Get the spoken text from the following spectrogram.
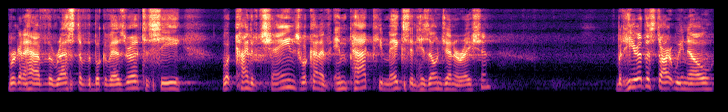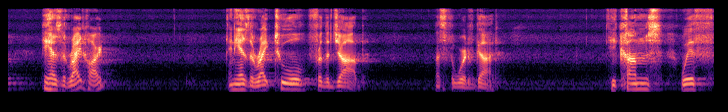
We're going to have the rest of the book of Ezra to see what kind of change, what kind of impact he makes in his own generation. But here at the start, we know he has the right heart and he has the right tool for the job. That's the Word of God. He comes with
